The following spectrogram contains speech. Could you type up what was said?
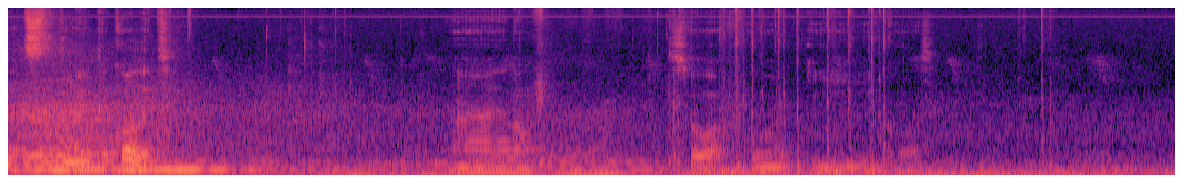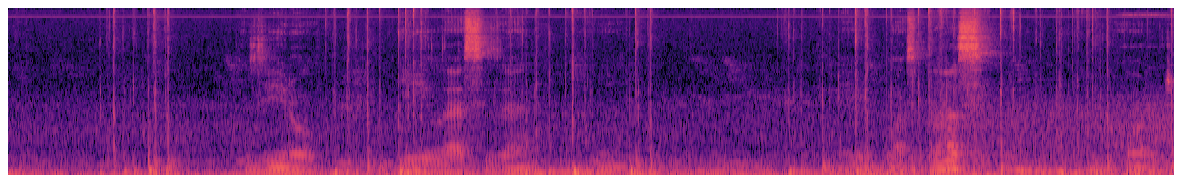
Let's try to call it. So for e equals 0 e less than plus plus or j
